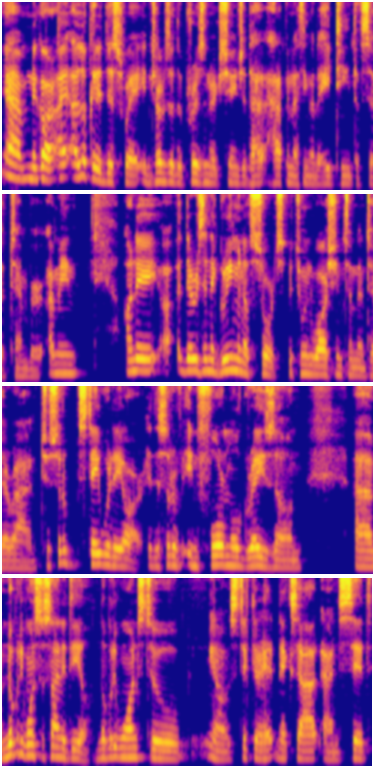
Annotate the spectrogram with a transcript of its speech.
Yeah, Negar, I, I, look at it this way in terms of the prisoner exchange that ha- happened, I think, on the 18th of September. I mean, on a, uh, there is an agreement of sorts between Washington and Tehran to sort of stay where they are in this sort of informal gray zone. Uh, nobody wants to sign a deal. Nobody wants to, you know, stick their head necks out and sit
